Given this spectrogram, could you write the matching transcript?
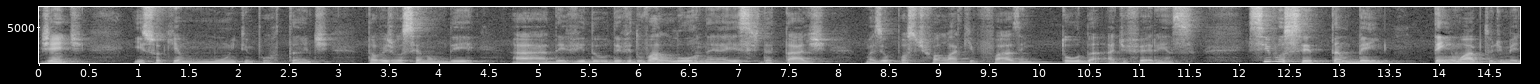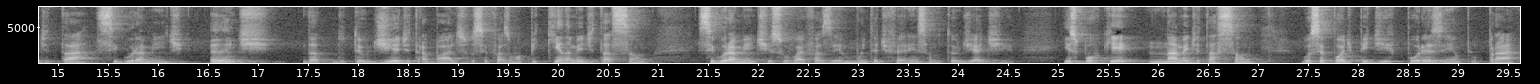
Gente, isso aqui é muito importante. Talvez você não dê a devido, o devido valor né, a esses detalhes, mas eu posso te falar que fazem toda a diferença. Se você também tem o hábito de meditar, seguramente antes da, do teu dia de trabalho, se você faz uma pequena meditação, seguramente isso vai fazer muita diferença no teu dia a dia. Isso porque na meditação você pode pedir, por exemplo, para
